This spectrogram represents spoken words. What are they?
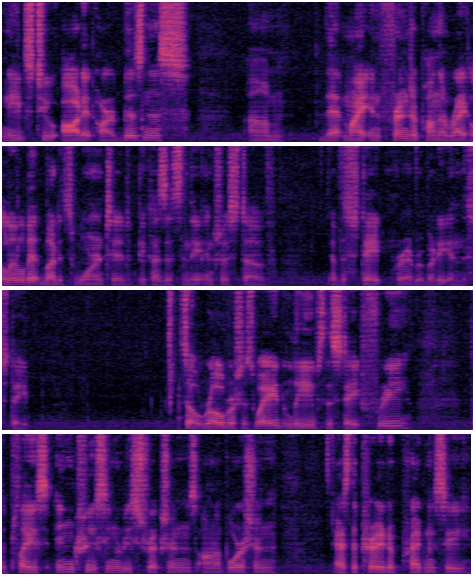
needs to audit our business, um, that might infringe upon the right a little bit, but it's warranted because it's in the interest of, of the state or everybody in the state. So Roe versus Wade leaves the state free to place increasing restrictions on abortion as the period of pregnancy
